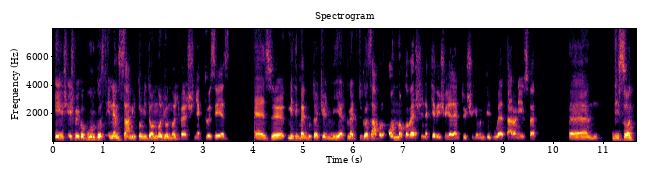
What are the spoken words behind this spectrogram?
és, és még a Burgoszt én nem számítom ide a nagyon nagy versenyek közé, ez, ez mindig megmutatja, hogy miért, mert igazából annak a versenynek kevés a jelentősége, mondjuk egy Vueltára nézve. Viszont,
